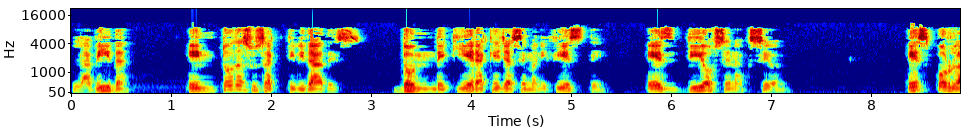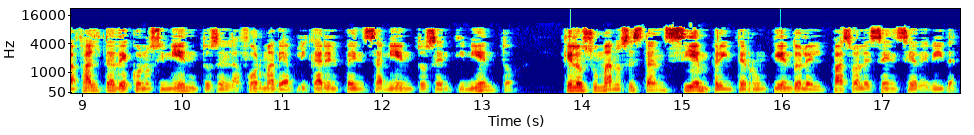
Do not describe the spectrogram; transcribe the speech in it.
La vida en todas sus actividades, donde quiera que ella se manifieste, es Dios en acción. Es por la falta de conocimientos en la forma de aplicar el pensamiento-sentimiento que los humanos están siempre interrumpiéndole el paso a la esencia de vida.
